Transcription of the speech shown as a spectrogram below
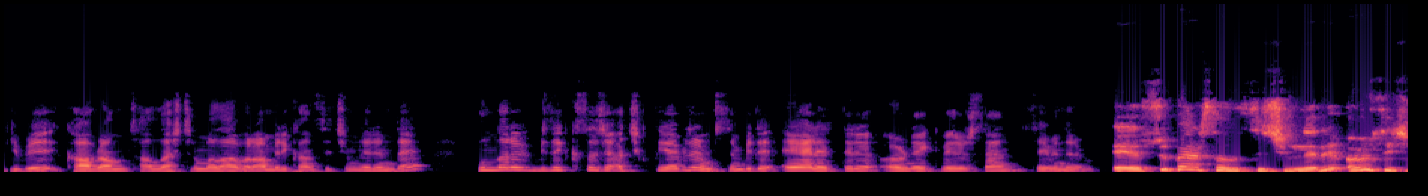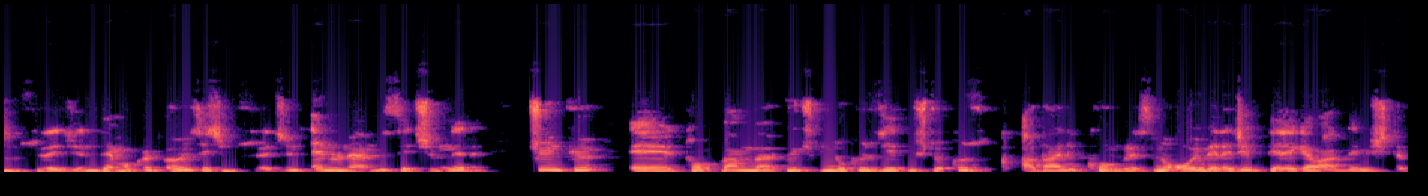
gibi kavramsallaştırmalar var Amerikan seçimlerinde. Bunları bize kısaca açıklayabilir misin? Bir de eyaletlere örnek verirsen sevinirim. E, süper salı seçimleri ön seçim sürecinin, demokrat ön seçim sürecinin en önemli seçimleri. Çünkü e, toplamda 3979 adaylık kongresine oy verecek delege var demiştim.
